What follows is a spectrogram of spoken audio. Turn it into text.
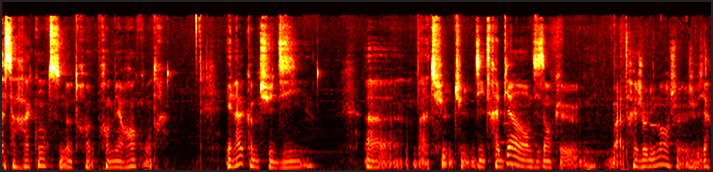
ça raconte notre première rencontre. Et là, comme tu dis, bah, tu, tu dis très bien en disant que, bah, très joliment, je, veux dire,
